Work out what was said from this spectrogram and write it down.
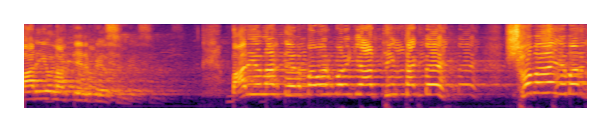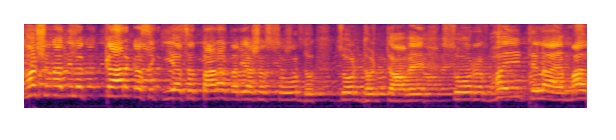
বাড়িওয়ালা টের পেয়েছে। বাড়িওয়ালা টের পাওয়ার পরে কি আর ঠিক থাকবে? সবাই এবার ঘোষণা দিল, কার কাছে কি আছে তাড়াতাড়ি আসো, চোর চোর ধরতে হবে। চোর ভয়ে ঠেলায় মাল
